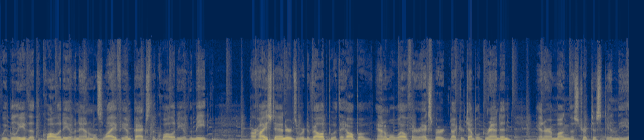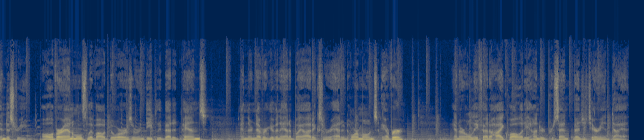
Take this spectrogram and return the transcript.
We believe that the quality of an animal's life impacts the quality of the meat. Our high standards were developed with the help of animal welfare expert Dr. Temple Grandin and are among the strictest in the industry. All of our animals live outdoors or in deeply bedded pens, and they're never given antibiotics or added hormones ever, and are only fed a high quality 100% vegetarian diet.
